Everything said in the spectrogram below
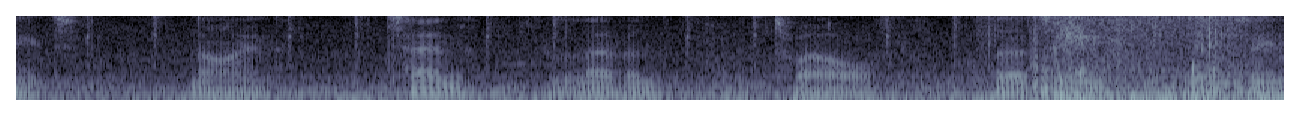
eight, nine, ten, eleven, twelve, thirteen, fourteen.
